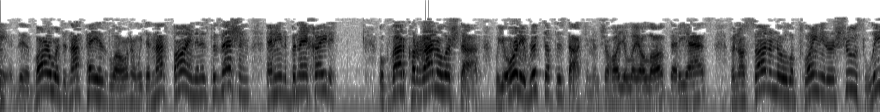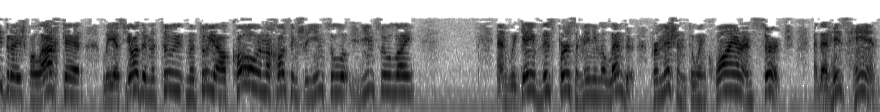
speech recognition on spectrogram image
he, the borrower did not pay his loan, and we did not find in his possession any b'nei chaydim. Ukvar koranu l'shtar. We already ripped up this document, shahoyalei Allah, that he has. Lidresh v'lachker lias natuya al kol lei. And we gave this person, meaning the lender, permission to inquire and search, and that his hand,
